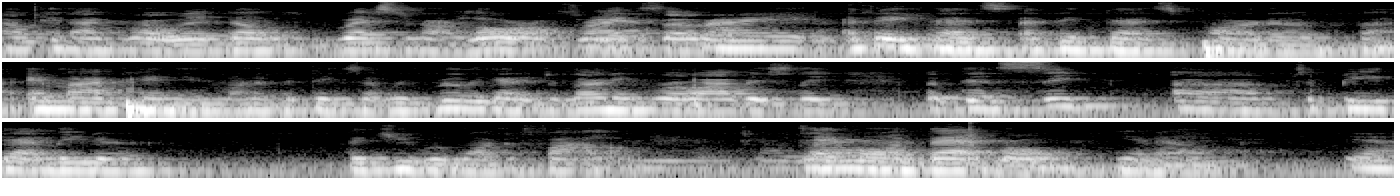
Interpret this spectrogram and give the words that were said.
How can I grow? And don't rest in our laurels, right? Yeah. So Right. I think that's, I think that's part of, uh, in my opinion, one of the things that we've really got to do, learn and grow, obviously, but then seek, um, to be that leader that you would want to follow. Take on that role, you know? Yeah,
